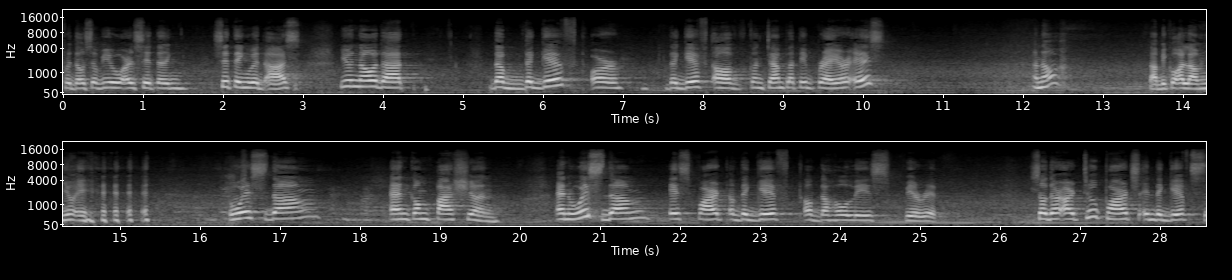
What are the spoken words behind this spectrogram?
for those of you who are sitting, sitting with us, you know that the, the gift or the gift of contemplative prayer is ano? Sabi ko alam nyo eh. wisdom and compassion. And wisdom is part of the gift of the Holy Spirit. So there are two parts in the gifts.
